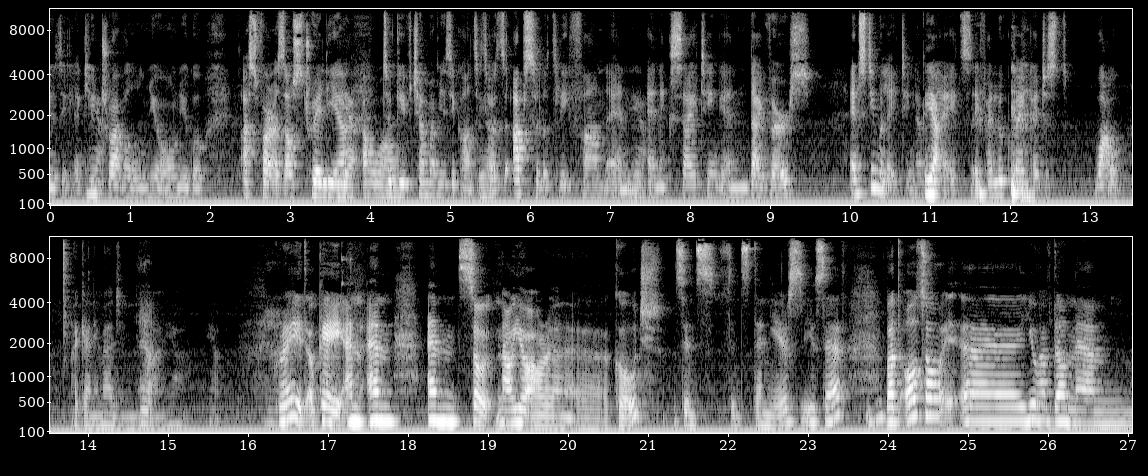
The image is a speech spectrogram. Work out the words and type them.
music. Like you travel on your own, you go. As far as Australia yeah. Oh, wow. to give chamber music concerts. So it's absolutely fun and Yeah. and exciting and diverse and stimulating. I mean, Yeah. it's if I look back, I just wow. I can imagine. Yeah, Yeah. yeah, yeah. Great. Okay, and and and so now you are a, a coach since since ten years. You said, Mhm. but also uh, you have done. Um,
